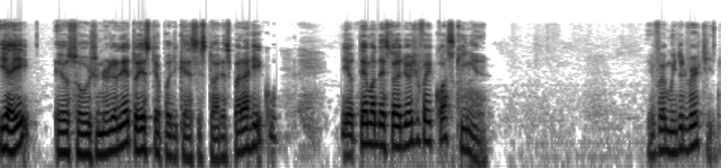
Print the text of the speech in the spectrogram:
E aí, eu sou o Júnior Graneto, este é o podcast Histórias para Rico. E o tema da história de hoje foi Cosquinha. E foi muito divertido.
